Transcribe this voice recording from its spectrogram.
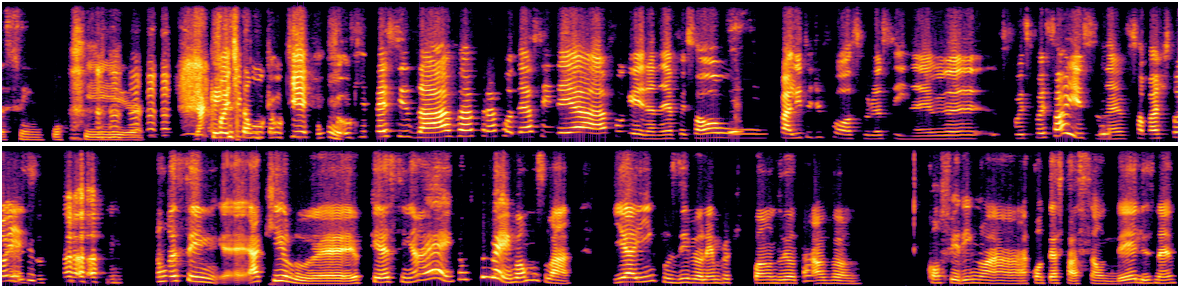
assim, porque já que foi tipo o, que, o que precisava para poder acender a, fogueira, né? Foi só o palito de fósforo, assim, né? Foi, foi só isso, né? Só bastou isso. Então, assim, é aquilo. É, eu fiquei assim, ah, é, então tudo bem, vamos lá. E aí, inclusive, eu lembro que quando eu estava conferindo a contestação deles, né?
